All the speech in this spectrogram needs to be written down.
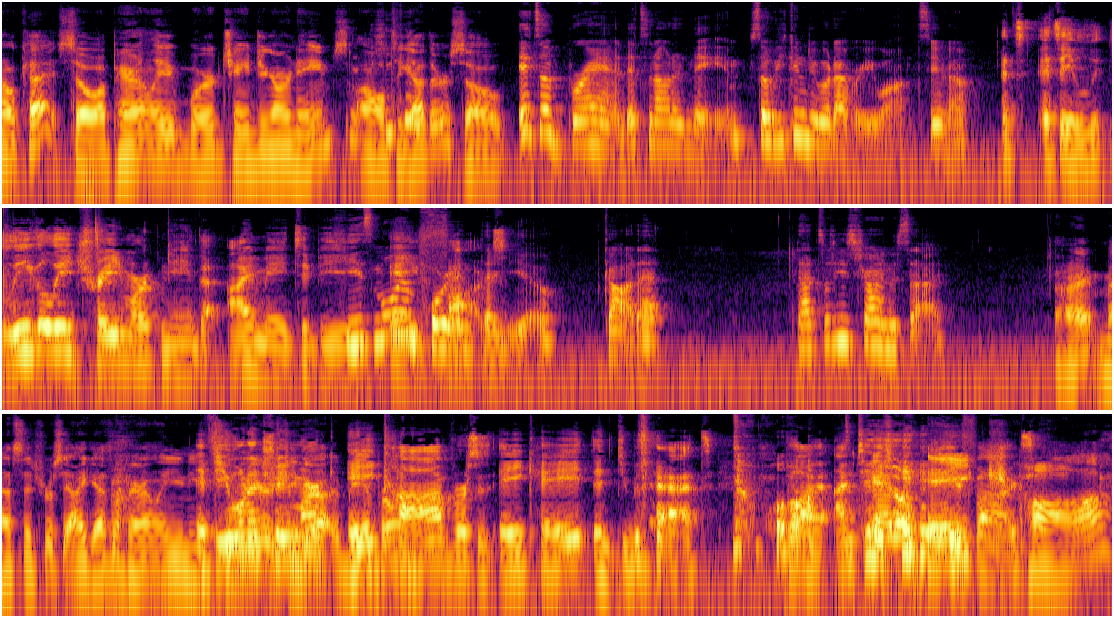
Okay, so apparently we're changing our names He all can- together. So It's a brand, it's not a name. So he can do whatever he wants, you know. It's it's a le- legally trademarked name that I made to be. He's more a important Fox. than you. Got it? That's what he's trying to say. All right, message received. I guess apparently you need. If two you want to figure trademark out- be a pro. ka versus AK, then do that. But I'm Yeah, I don't- taking a a Fox. ka.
